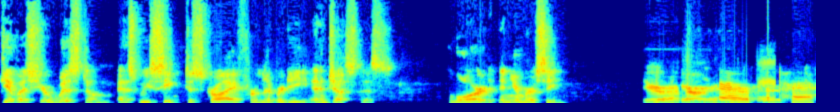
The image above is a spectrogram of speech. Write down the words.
Give us your wisdom as we seek to strive for liberty and justice. Lord, in your mercy, Hear our our prayer. Hear our prayer. prayer.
